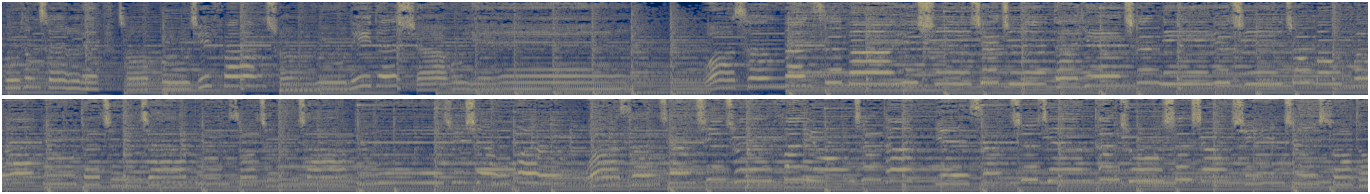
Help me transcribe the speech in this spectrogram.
不同侧脸，猝不及防闯入你的笑颜。我曾难自拔他，不惧笑话。我曾将青春翻涌成她，也曾指尖弹出盛夏，心之所动，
